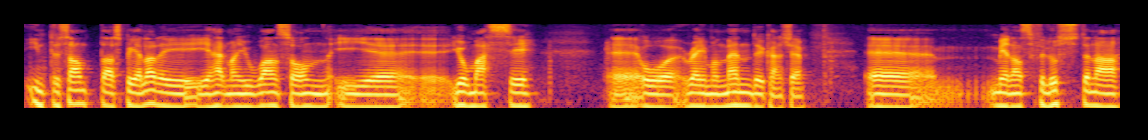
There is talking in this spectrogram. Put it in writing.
intressanta spelare i, i Herman Johansson, i eh, Joe Massi eh, och Raymond Mendy kanske. Eh, Medan förlusterna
